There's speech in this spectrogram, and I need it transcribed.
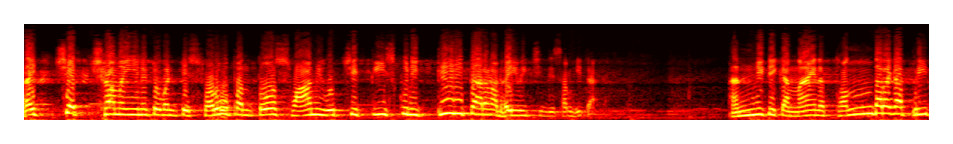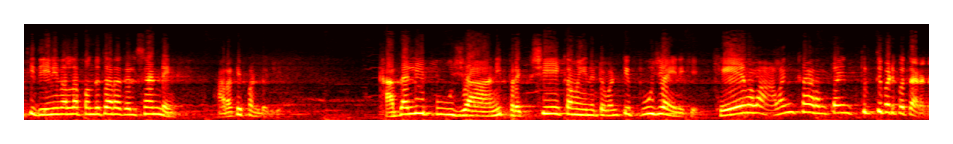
ప్రత్యక్షమైనటువంటి స్వరూపంతో స్వామి వచ్చి తీసుకుని తీరుతారన్న భయం ఇచ్చింది సంహిత. అన్నిటికన్నా ఆయన తొందరగా ప్రీతి దేని వల్ల పొందుతారో తెలుసా అండి? అరటి పండుగ కదలి పూజ అని ప్రత్యేకమైనటువంటి పూజ ఆయనకి. కేవలం అలంకారంతో ఆయన తృప్తి పడిపోతారు.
